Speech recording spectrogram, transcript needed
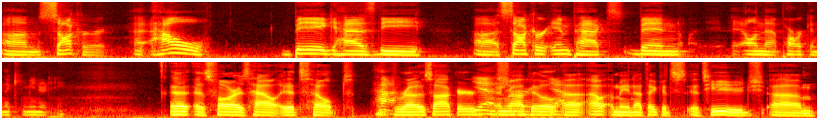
um, soccer. Uh, How big has the uh, soccer impact been on that park and the community? As far as how it's helped Ha- grow soccer Yeah, in sure, Rock Hill, yeah. uh, I, I mean, I think it's it's huge. Um,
